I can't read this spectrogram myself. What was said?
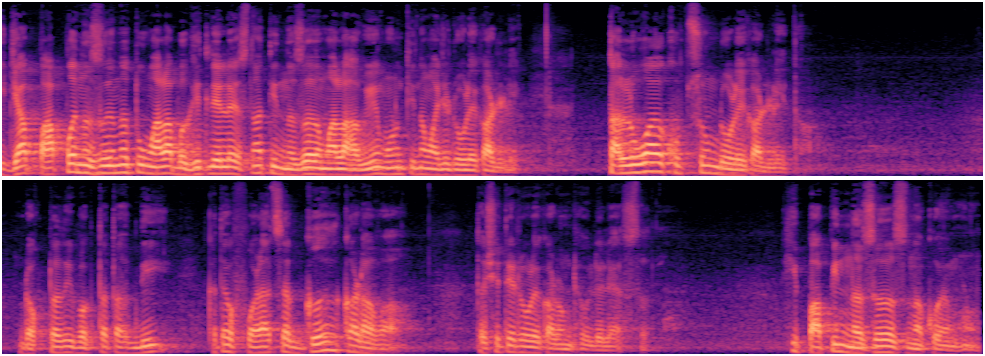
की ज्या पाप नजरेनं तू मला बघितलेलं आहेस ना ती नजर मला हवी आहे म्हणून तिनं माझे डोळे काढले. तलवार खुपसून डोळे काढलेत डॉक्टरही बघतात अगदी का त्या फळाचा गर काढावा. तसे ते डोळे काढून ठेवलेले असतात. ही पापी नजरच नको आहे म्हणून.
